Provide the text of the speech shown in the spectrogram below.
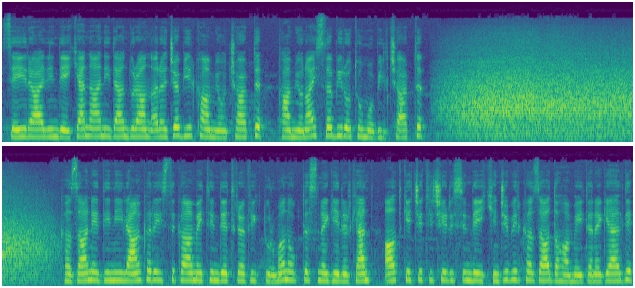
Seyir halindeyken aniden duran araca bir kamyon çarptı. Kamyona ise bir otomobil çarptı. Kaza nedeniyle Ankara istikametinde trafik durma noktasına gelirken alt geçit içerisinde ikinci bir kaza daha meydana geldi.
